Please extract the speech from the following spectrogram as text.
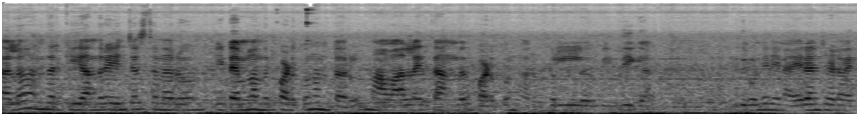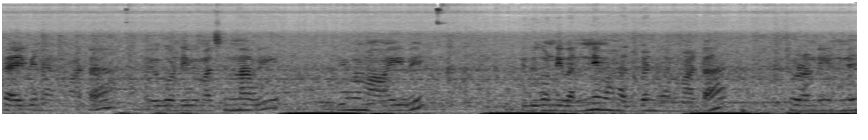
హలో అందరికీ అందరూ ఏం చేస్తున్నారు? ఈ టైంలో అందరూ పడుకొని ఉంటారు. మా వాళ్ళైతే అందరూ పడుకున్నారు ఫుల్ బిజీగా. ఇదిగోండి నేను ఐరన్ చేయడం అయితే అయిపోయినాయి అనమాట ఇదిగోండి ఇవి మా చిన్నవి ఇవి మా మావి ఇదిగోండి ఇవన్నీ మా హస్బెండ్ అనమాట చూడండి ఇన్ని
